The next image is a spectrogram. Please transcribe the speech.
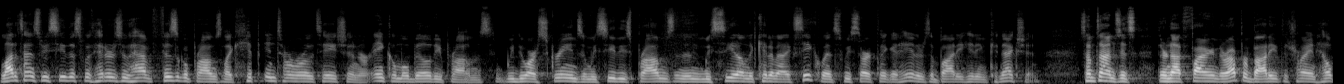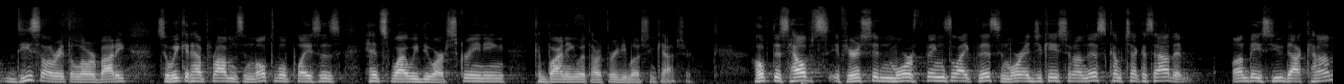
A lot of times we see this with hitters who have physical problems like hip internal rotation or ankle mobility problems. We do our screens and we see these problems, and then we see it on the kinematic sequence. We start thinking, hey, there's a body hitting connection. Sometimes it's they're not firing their upper body to try and help decelerate the lower body. So we could have problems in multiple places, hence why we do our screening, combining it with our 3D motion capture. I hope this helps. If you're interested in more things like this and more education on this, come check us out at onbaseu.com,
